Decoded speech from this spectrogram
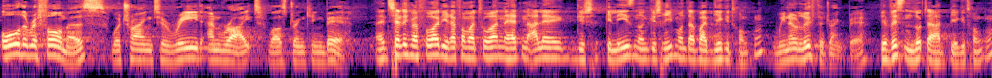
all the reformers were trying to read and write whilst drinking beer. Jetzt stellt euch mal vor, die Reformatoren hätten alle gelesen und geschrieben und dabei Bier getrunken. We know Luther drank beer, Wir wissen, Luther hat Bier getrunken.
